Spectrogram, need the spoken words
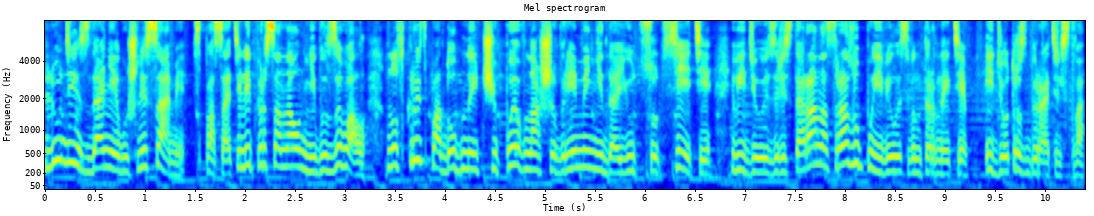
Люди из здания вышли сами. Спасателей персонал не вызывал. Но скрыть подобные ЧП в наше время не дают соцсети. Видео из ресторана сразу появилось в интернете. Идет разбирательство.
